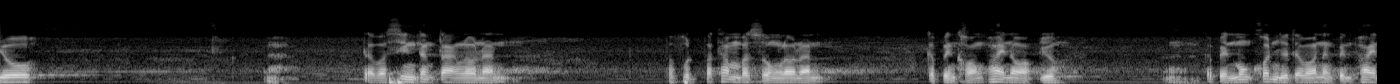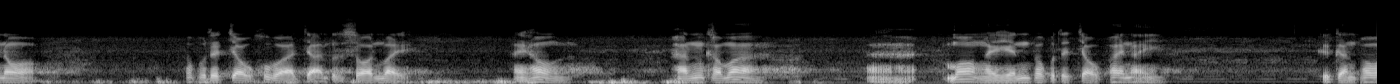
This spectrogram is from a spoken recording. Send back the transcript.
อยู่แต่ว่าสิ่งต่าง ๆ เหล่านั้น พระพุทธพระธรรมพระสงฆ์เหล่านั้น ก็เป็นของภายนอกอยู่ก็เป็นมงคลอยู่แต่ว่านั่นเป็นภายนอก พระพุทธเจ้าครูบาอาจารย์เพิ่นสอนไว้ให้เฮาหันเข้ามาอ่ามองให้เห็นพระพุทธเจ้าภายใน คือการภาว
